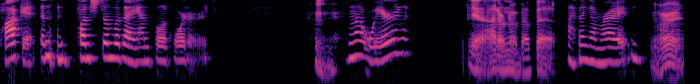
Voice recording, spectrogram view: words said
pocket and then punched him with a handful of quarters. Hmm. Isn't that weird? Yeah, I don't know about that. I think I'm right. All right.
